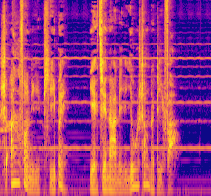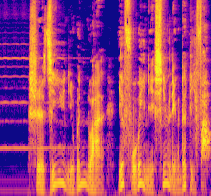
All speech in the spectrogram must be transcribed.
是安放你疲惫，也接纳你忧伤的地方；是给予你温暖，也抚慰你心灵的地方。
